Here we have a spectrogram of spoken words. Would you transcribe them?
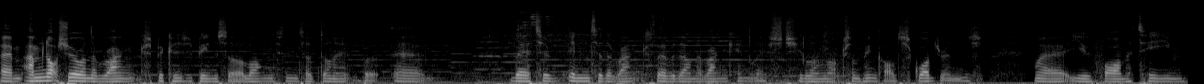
um, I'm not sure on the ranks because it's been so long since I've done it but um, later into the ranks, further down the ranking list, you'll unlock something called squadrons, where you form a team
